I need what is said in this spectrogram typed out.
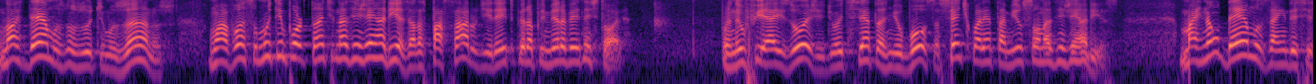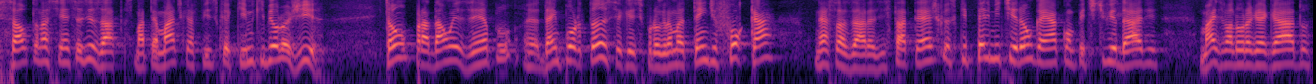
Nós demos nos últimos anos um avanço muito importante nas engenharias. Elas passaram o direito pela primeira vez na história. Por exemplo, o FIES hoje, de 800 mil bolsas, 140 mil são nas engenharias. Mas não demos ainda esse salto nas ciências exatas, matemática, física, química e biologia. Então, para dar um exemplo é, da importância que esse programa tem de focar nessas áreas estratégicas que permitirão ganhar competitividade, mais valor agregado,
